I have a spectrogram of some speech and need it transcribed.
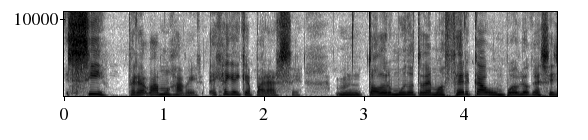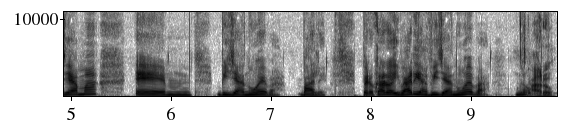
Sí, pero vamos a ver, es que aquí hay que pararse. Mm, todo el mundo tenemos cerca un pueblo que se llama em, Villanueva, ¿vale? Pero claro, hay varias Villanuevas, ¿no? Claro.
